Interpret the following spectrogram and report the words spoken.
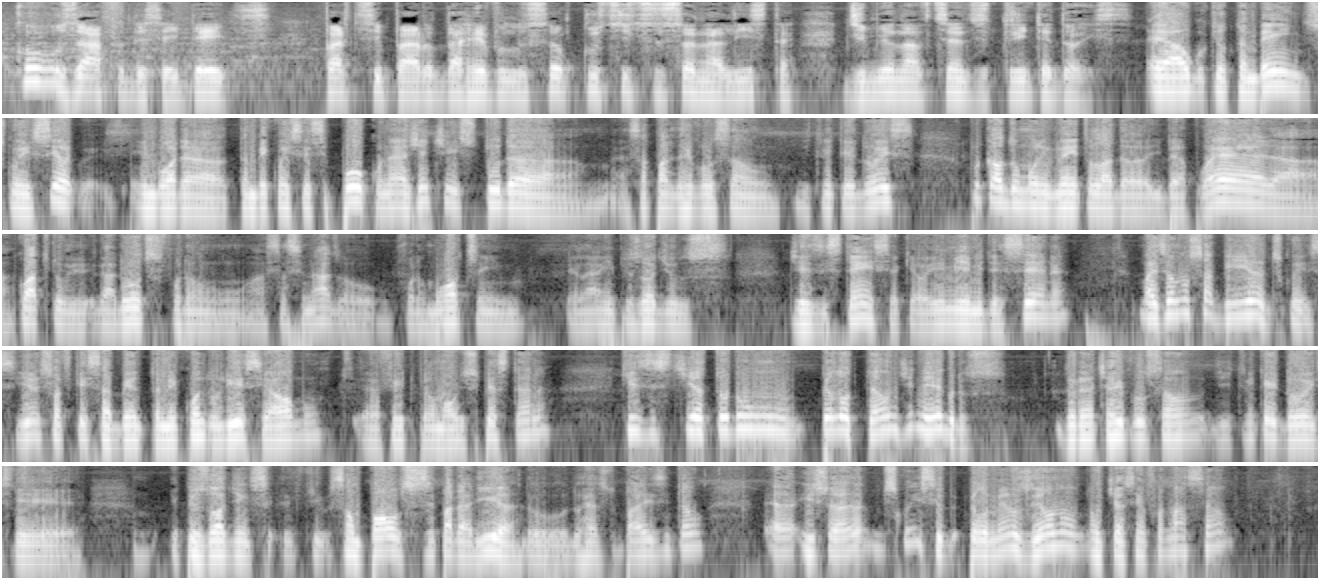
Como os afrodescendentes participaram da Revolução Constitucionalista de 1932? É algo que eu também desconhecia, embora também conhecesse pouco, né? A gente estuda essa parte da Revolução de 32 por causa do movimento lá da Ibirapuera, quatro garotos foram assassinados ou foram mortos em, lá, em episódios de resistência, que é o MMDC, né? Mas eu não sabia, desconhecia, só fiquei sabendo também quando li esse álbum, é, feito pelo Maurício Pestana, que existia todo um pelotão de negros durante a Revolução de 32, que episódio em que São Paulo se separaria do, do resto do país. Então, era, isso era desconhecido. Pelo menos eu não, não tinha essa informação.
